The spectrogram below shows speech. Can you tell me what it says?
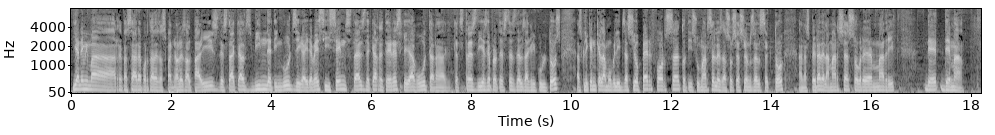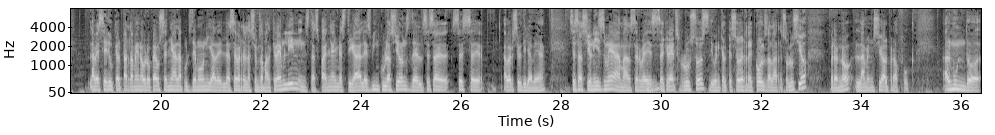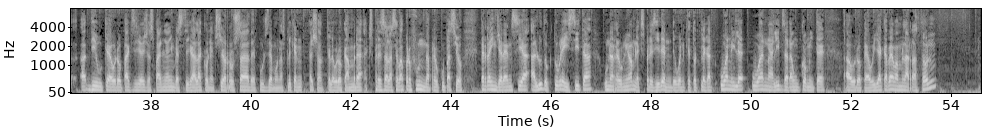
I anem a repassar a portades espanyoles. El país destaca els 20 detinguts i gairebé 600 talls de carreteres que hi ha hagut en aquests tres dies de protestes dels agricultors. Expliquen que la mobilització per força, tot i sumar-se les associacions del sector, en espera de la marxa sobre Madrid de demà. L'ABC diu que el Parlament Europeu senyala Puigdemont i les seves relacions amb el Kremlin, insta Espanya a investigar les vinculacions del cessa, cessa, a veure si ho diré bé, eh? cessacionisme amb els serveis secrets russos. Diuen que el PSOE recolza la resolució, però no la menció al pròfug. El Mundo eh, diu que Europa exigeix a Espanya investigar la connexió russa de Puigdemont. Expliquen això, que l'Eurocambra expressa la seva profunda preocupació per la ingerència a l'1 d'octubre i cita una reunió amb l'expresident. Diuen que tot plegat ho, ho analitzarà un comitè europeu. I acabem amb la raó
